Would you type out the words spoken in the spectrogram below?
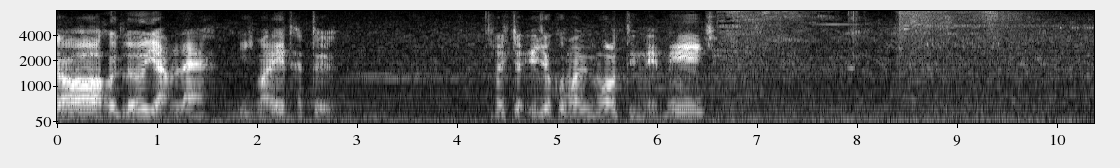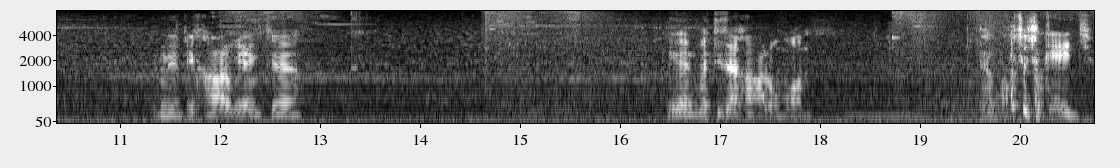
Ja, hogy lőjem le. Így már érthető. Így, így akkor már maradt innét négy. Nézd, még három ilyen kell. Igen, meg 13 van. De hogy csak egy?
